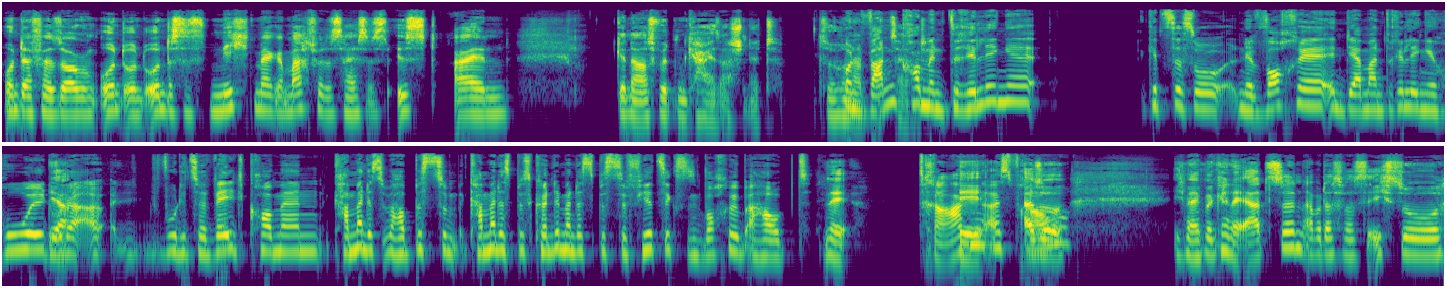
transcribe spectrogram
Unterversorgung und, und, und. Das ist nicht mehr gemacht wird. Das heißt, es ist ein, genau, es wird ein Kaiserschnitt. Zu 100%. Und wann kommen Drillinge? Gibt es da so eine Woche, in der man Drillinge holt Ja. oder äh, wo die zur Welt kommen? Kann man das überhaupt bis zum, kann man das bis, könnte man das bis zur 40. Woche überhaupt Nee. tragen Nee, als Frau? Also, ich meine, ich bin keine Ärztin, aber das, was ich so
